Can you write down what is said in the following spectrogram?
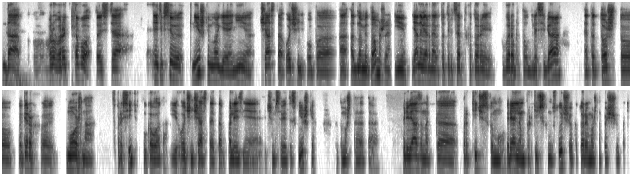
Да, вроде того. То есть э, эти все книжки, многие, они часто очень об а, одном и том же. И я, наверное, тот рецепт, который выработал для себя, это то, что, во-первых, э, можно спросить у кого-то, и очень часто это полезнее, чем совет из книжки, потому что это привязано к практическому, реальному практическому случаю, который можно пощупать.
